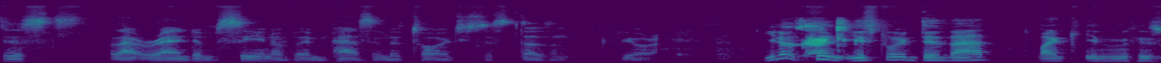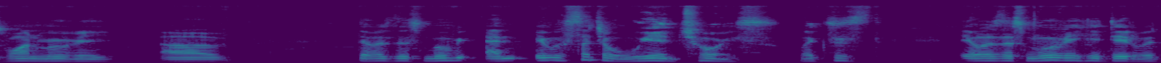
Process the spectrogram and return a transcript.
Just that random scene of him passing the torch just doesn't feel right. You know, Clint Exactly. Eastwood did that, like in his one movie. Uh, there was this movie, and it was such a weird choice. Like, just it was this movie he did with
